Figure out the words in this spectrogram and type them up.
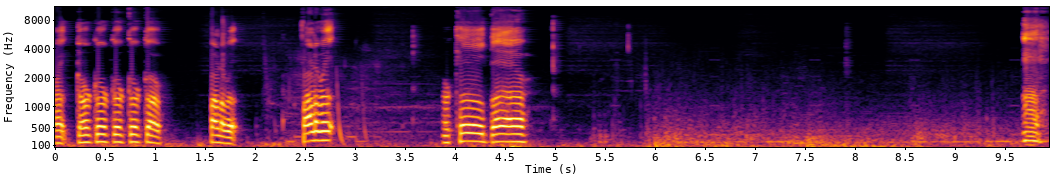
Right, go, go, go, go, go. Follow it. Follow it. Okay, there. Ah.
